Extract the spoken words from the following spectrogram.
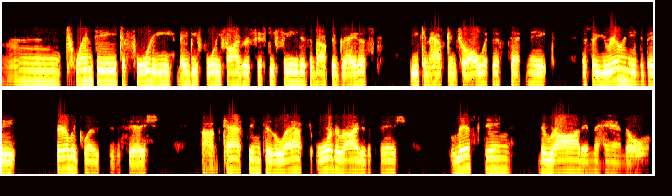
mm, 20 to 40, maybe 45 or 50 feet is about the greatest you can have control with this technique. And so you really need to be fairly close to the fish, uh, casting to the left or the right of the fish, lifting the rod and the handle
